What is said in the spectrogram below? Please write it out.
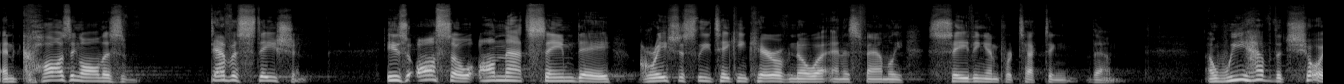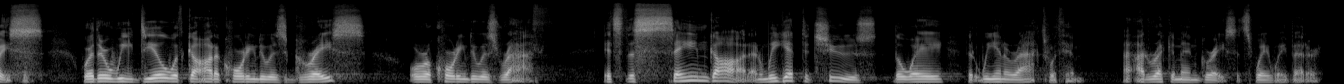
and causing all this devastation is also on that same day graciously taking care of Noah and his family, saving and protecting them. And we have the choice whether we deal with God according to his grace or according to his wrath. It's the same God, and we get to choose the way that we interact with Him. I'd recommend grace, it's way, way better.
